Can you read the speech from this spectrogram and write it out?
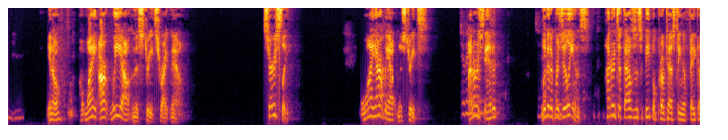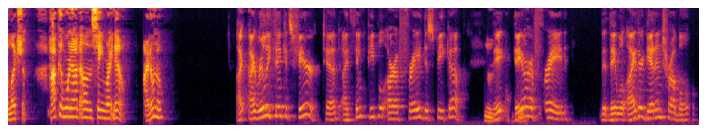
Mm-hmm. You know, why aren't we out in the streets right now? Seriously. Why aren't we out in the streets? I don't understand it. Look at the Brazilians. Hundreds of thousands of people protesting a fake election. How come we're not on the scene right now? I don't know. I, I really think it's fear, Ted. I think people are afraid to speak up. Mm. They they are afraid that they will either get in trouble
